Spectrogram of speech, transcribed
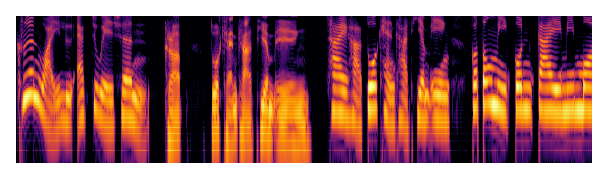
เคลื่อนไหวหรือ actuation ครับ ตัวแขนขาเทียมเอง ใช่ค่ะ ตัวแขนขาเทียมเอง ก็ต้องมีกลไก มีมอ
